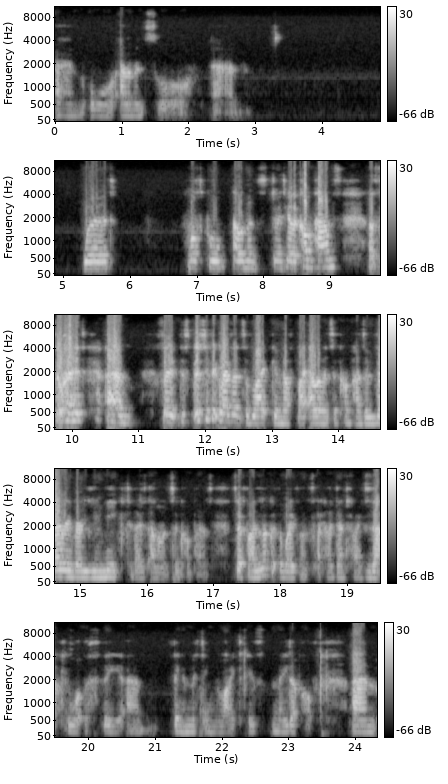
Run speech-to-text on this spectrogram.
um, or elements or um, word, multiple elements joined together, compounds, that's the word. Um, so the specific wavelengths of light given off by elements and compounds are very, very unique to those elements and compounds. So if I look at the wavelengths, I can identify exactly what the, the um, thing emitting the light is made up of. Um,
